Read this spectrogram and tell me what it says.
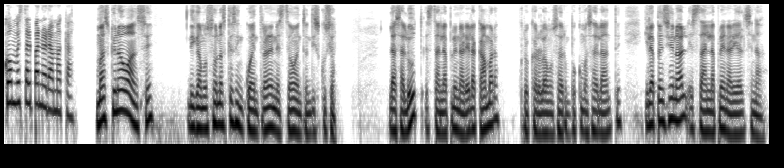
¿Cómo está el panorama acá? Más que un avance, digamos, son las que se encuentran en este momento en discusión. La salud está en la plenaria de la Cámara, creo que ahora lo vamos a ver un poco más adelante, y la pensional está en la plenaria del Senado.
